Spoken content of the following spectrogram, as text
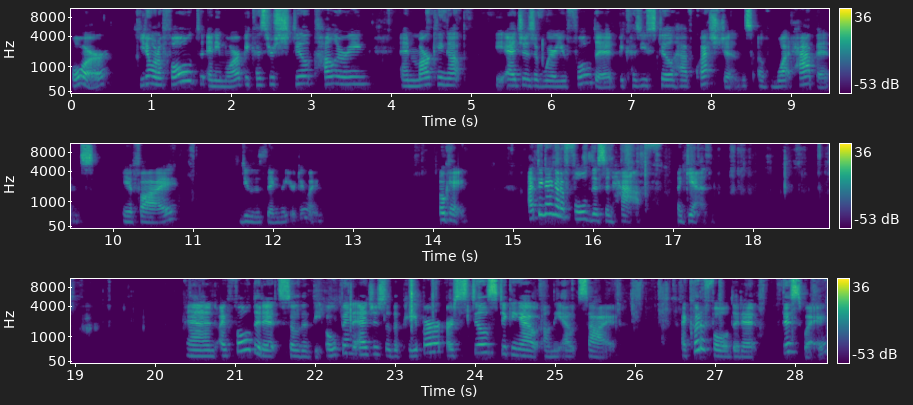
Or you don't want to fold anymore because you're still coloring and marking up the edges of where you folded because you still have questions of what happens if I do the thing that you're doing. Okay, I think I'm going to fold this in half again. And I folded it so that the open edges of the paper are still sticking out on the outside. I could have folded it this way.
